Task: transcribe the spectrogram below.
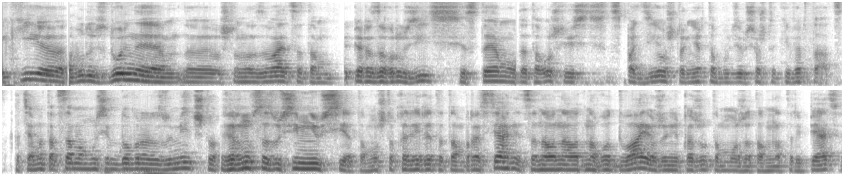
якія будуць здольныя что называется там перазагрузіць сістэму для того ж ёсць спадзеў што нехта будзе ўсё ж таки вяртацца Хаця мы таксама мусім добра разумець што вярнуцца зусім не ўсе тому что калі гэта там расцягнецца на нават на год два я уже не кажу там можа там на 35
